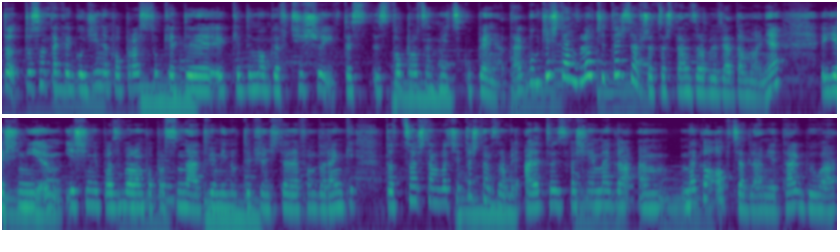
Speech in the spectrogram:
To, to są takie godziny po prostu, kiedy, kiedy mogę w ciszy i w te 100% mieć skupienia, tak. Bo gdzieś tam w locie też zawsze coś tam zrobię, wiadomo, nie? Jeśli mi, jeśli mi pozwolą po prostu na dwie minuty wziąć telefon do ręki, to coś tam w locie też tam zrobię, ale to jest właśnie mega, mega opcja dla mnie, tak? Była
